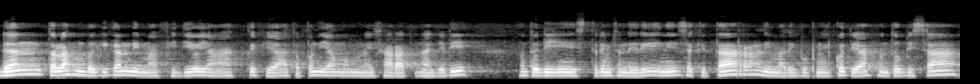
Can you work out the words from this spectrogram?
Dan telah membagikan 5 video yang aktif ya ataupun yang memenuhi syarat. Nah jadi untuk di stream sendiri ini sekitar 5000 pengikut ya untuk bisa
